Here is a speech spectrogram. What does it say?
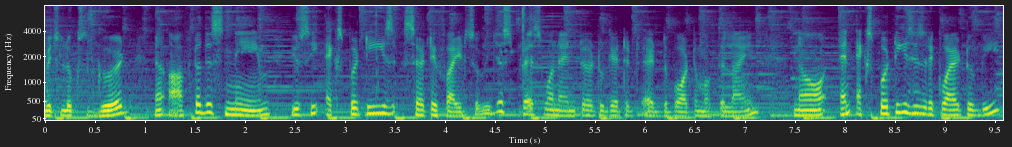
which looks good. Now after this name you see expertise certified. So we just press one enter to get it at the bottom of the line. Now an expertise is required to be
